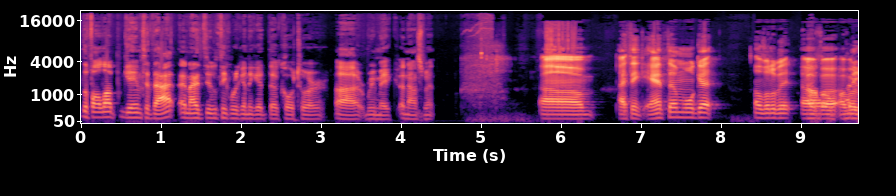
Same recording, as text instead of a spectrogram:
the follow up game to that, and I do think we're gonna get the Kotor uh, remake announcement. Um, I think Anthem will get a little bit of, Oh, a, of a,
